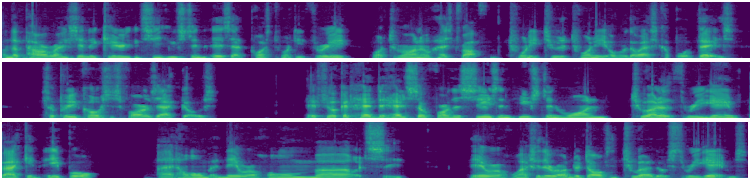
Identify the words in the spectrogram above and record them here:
On the power ranks indicator, you can see Houston is at plus 23, while Toronto has dropped from 22 to 20 over the last couple of days. So pretty close as far as that goes. If you look at head to head so far this season, Houston won two out of three games back in April at home, and they were home, uh, let's see, they were, well, actually, they were underdogs in two out of those three games.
